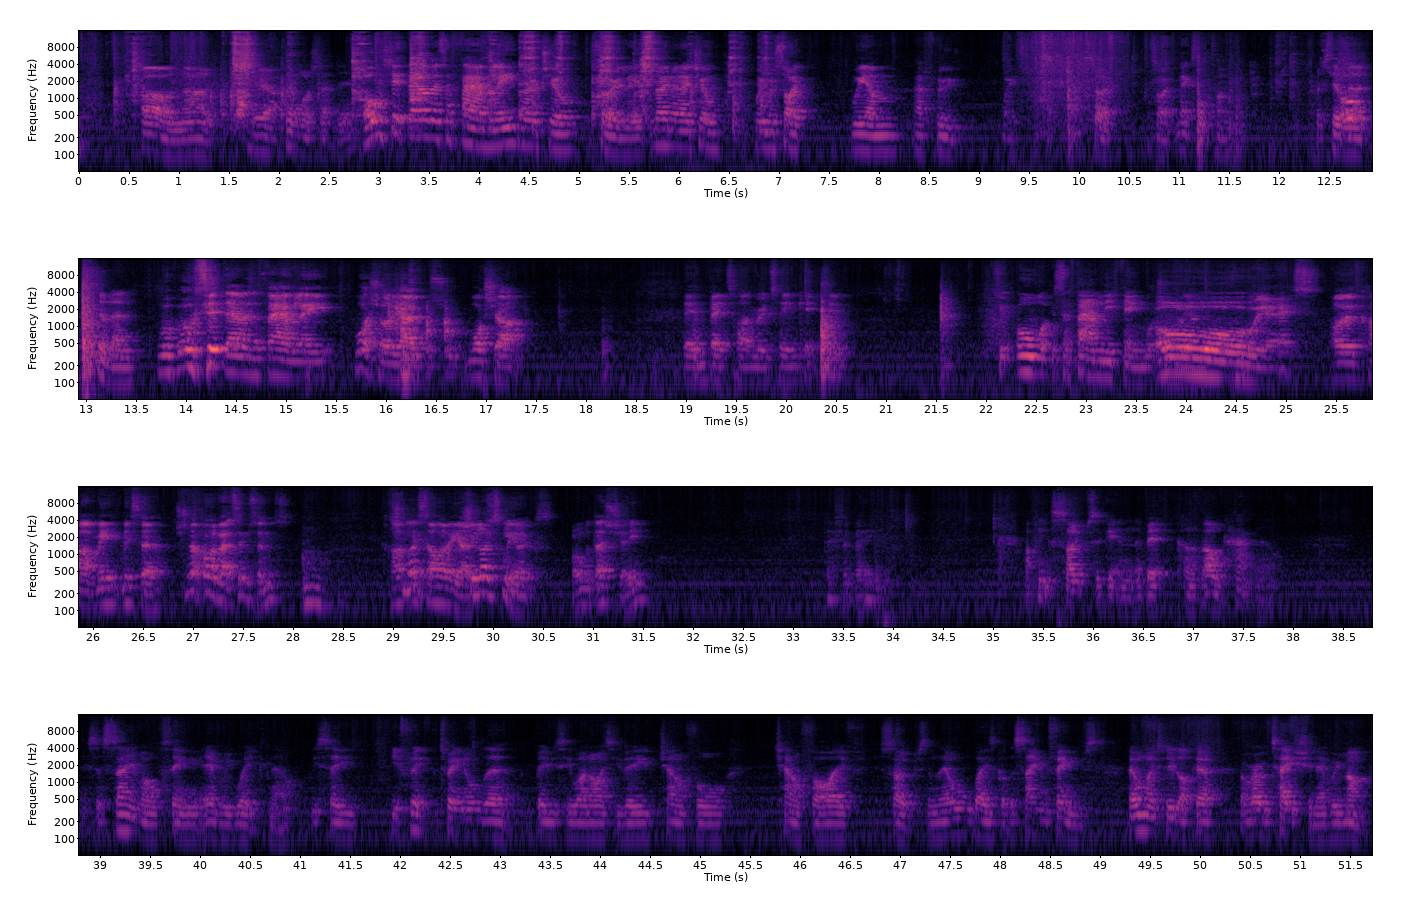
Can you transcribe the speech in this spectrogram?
Oh no! Yeah. Don't watch that, dear. All sit down as a family. No, chill. Sorry, Lee. No, no, no, chill. We recite. We um have food. Wait. Sorry, Sorry. Next time. but still, Oh. uh, still then. We'll all sit down as a family, watch Hollyoaks, wash up. Then bedtime routine kicks in. So all it's a family thing. What you're. Oh yes. Olive can't meet miss her. She's not bothered about Simpsons. Can't She miss Hollyoaks. She likes Hollyoaks. Oh, does she? Definitely. I think soaps are getting a bit kind of old hat now. It's the same old thing every week now. You see, you flick between all the BBC One, ITV, Channel Four, Channel Five soaps, and they always got the same themes. They almost do like a, a rotation every month.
